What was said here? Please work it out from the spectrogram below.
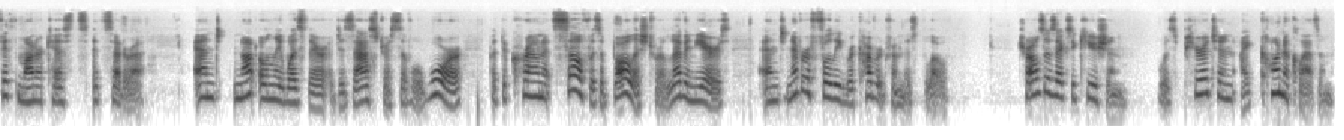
Fifth Monarchists, etc. And not only was there a disastrous civil war, but the crown itself was abolished for 11 years and never fully recovered from this blow. Charles's execution was Puritan iconoclasm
